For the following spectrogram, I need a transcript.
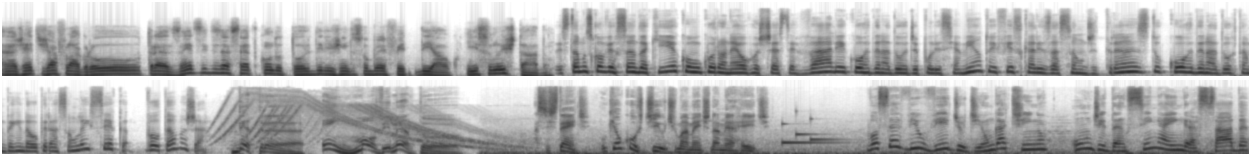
a gente já flagrou 317 condutores dirigindo sob o efeito de álcool, isso no estado. Estamos conversando aqui com o Coronel Rochester Vale, coordenador de policiamento e fiscalização de trânsito, coordenador também da Operação Lei Seca. Voltamos já. Detran em movimento. Assistente, o que eu curti ultimamente na minha rede? Você viu vídeo de um gatinho, um de dancinha engraçada,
